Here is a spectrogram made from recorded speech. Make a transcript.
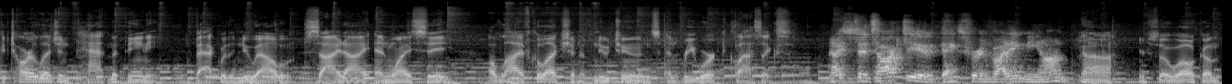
guitar legend Pat Metheny, back with a new album, Side Eye NYC, a live collection of new tunes and reworked classics. Nice to talk to you. Thanks for inviting me on. Ah, you're so welcome.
